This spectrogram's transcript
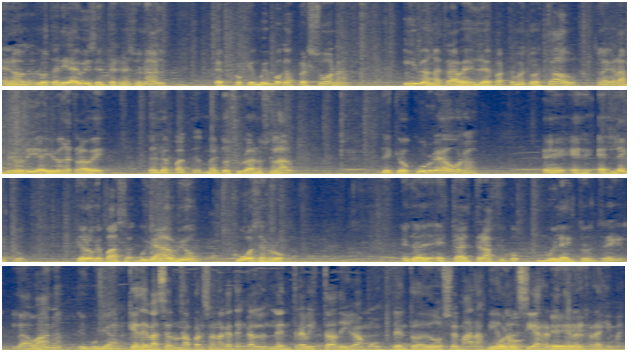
en la Lotería de Visa Internacional es porque muy pocas personas iban a través del Departamento de Estado. La gran mayoría iban a través del Departamento de Seguridad Nacional. ¿De qué ocurre ahora? Eh, es, es lento. ¿Qué es lo que pasa? Guyana abrió, Cuba cerró. Entonces está el tráfico muy lento entre La Habana y Guyana. ¿Qué debe hacer una persona que tenga la entrevista, digamos, dentro de dos semanas viendo Bueno, el cierre que eh, tiene el régimen?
